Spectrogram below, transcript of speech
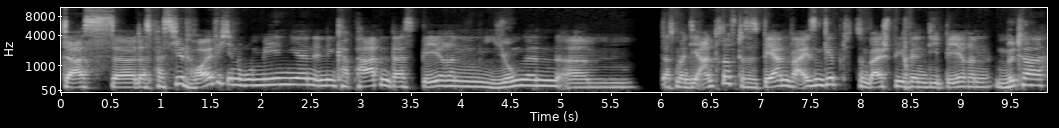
Das, äh, das passiert häufig in Rumänien, in den Karpaten, dass Bärenjungen, ähm, dass man die antrifft, dass es Bärenweisen gibt. Zum Beispiel, wenn die Bärenmütter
